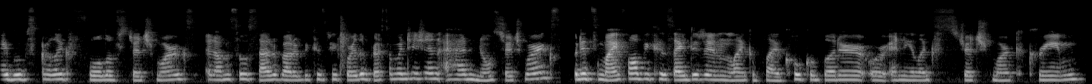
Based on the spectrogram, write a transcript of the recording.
my boobs are like full of stretch marks and I'm so sad about it because before the breast augmentation I had no stretch marks. But it's my fault because I didn't like apply cocoa butter or any like stretch mark cream.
